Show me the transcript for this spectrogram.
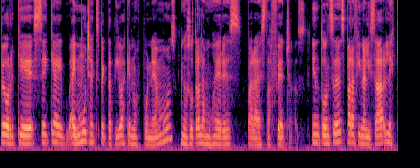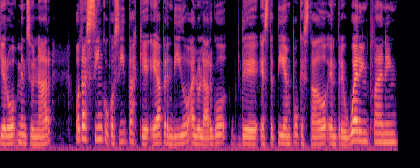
porque sé que hay, hay, muchas expectativas que nos ponemos nosotras las mujeres para estas fechas. Entonces, para finalizar, les quiero mencionar otras cinco cositas que he aprendido a lo largo de este tiempo que he estado entre wedding planning,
